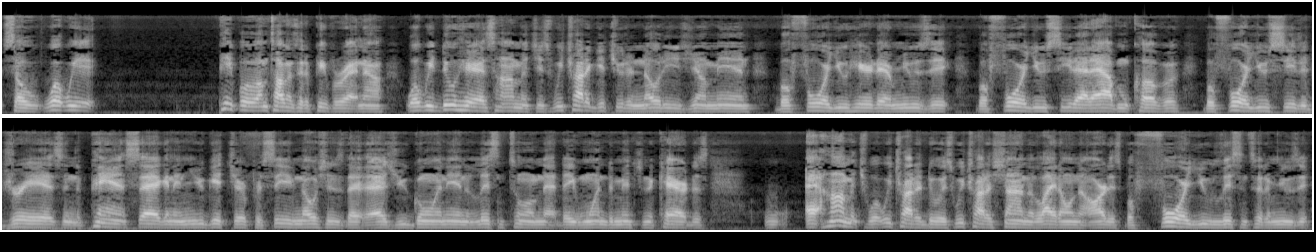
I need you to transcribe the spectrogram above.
So what we people, I'm talking to the people right now. What we do here as homage is we try to get you to know these young men before you hear their music, before you see that album cover, before you see the dreads and the pants sagging, and you get your perceived notions that as you going in and listen to them that they one dimensional characters at homage what we try to do is we try to shine the light on the artist before you listen to the music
